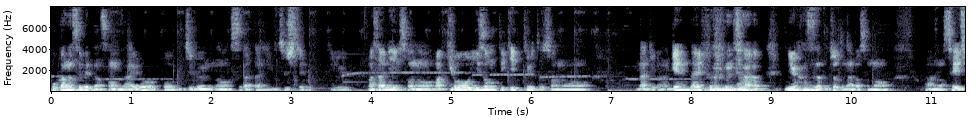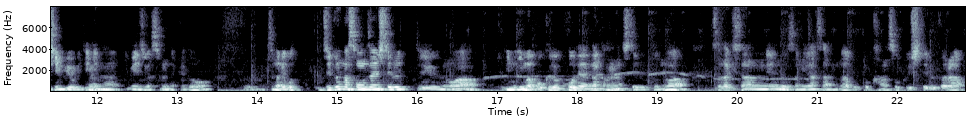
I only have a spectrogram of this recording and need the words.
他の全ての存在をこう自分の姿に映してるっていう、まさにその、まあ、共依存的っていうと、その、なんていうかな、現代風なニュアンスだとちょっとなんかその、あの、精神病理的なイメージがするんだけど、つまりお自分が存在してるっていうのは、い今僕がここでなんか話してるっていうのは、佐々木さん、遠藤さん、皆さんが僕を観測してるから、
